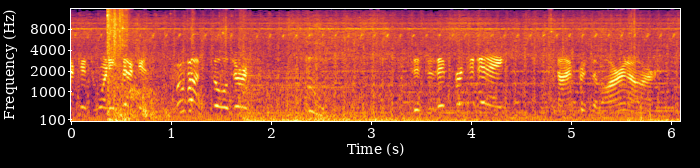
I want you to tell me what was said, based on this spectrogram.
Evac in 20 seconds. Move up, soldiers. This is it for today. Time for some R&R.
